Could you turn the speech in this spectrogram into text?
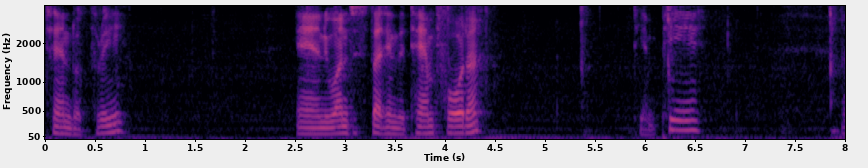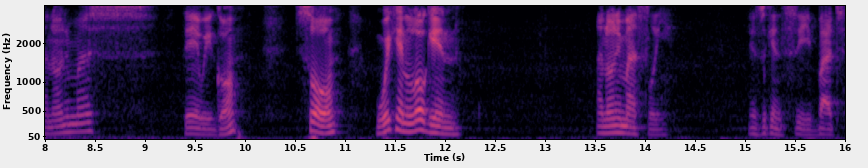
10 dot 3 and we want to start in the temp folder tmp anonymous. There we go. So we can log in anonymously as you can see but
